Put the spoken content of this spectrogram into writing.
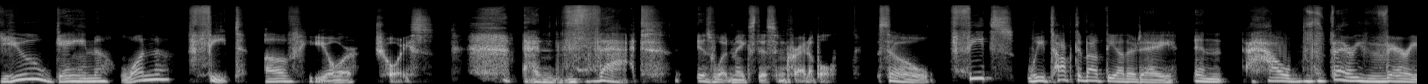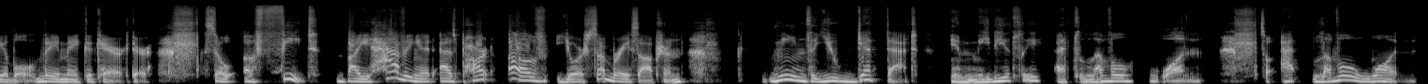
you gain one feat of your choice. And that is what makes this incredible. So, feats we talked about the other day and how very variable they make a character. So, a feat, by having it as part of your subrace option, means that you get that immediately at level one. So at level one,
